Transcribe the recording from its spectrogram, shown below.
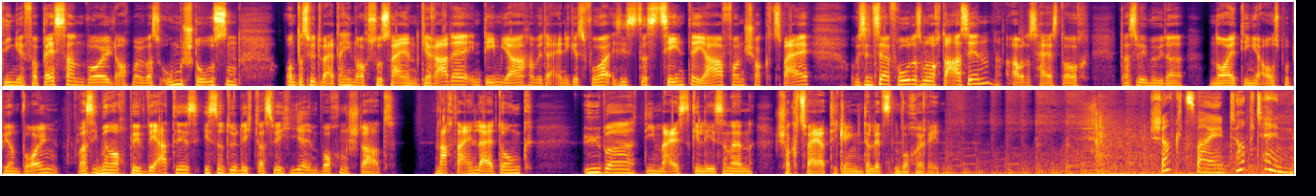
Dinge verbessern wollen, auch mal was umstoßen. Und das wird weiterhin auch so sein. Gerade in dem Jahr haben wir da einiges vor. Es ist das zehnte Jahr von Shock 2 und wir sind sehr froh, dass wir noch da sind. Aber das heißt auch, dass wir immer wieder neue Dinge ausprobieren wollen. Was immer noch bewährt ist, ist natürlich, dass wir hier im Wochenstart nach der Einleitung über die meistgelesenen Shock 2 Artikel der letzten Woche reden. Schock 2 Top 10.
